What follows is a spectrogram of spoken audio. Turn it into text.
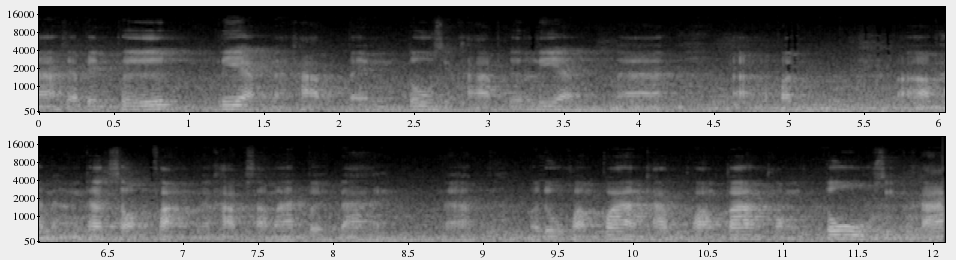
นะจะเป็นพื้นเรียบนะครับ เป็นตู้สินค้าพื้นเรียบนะผนังทั้งสองฝั่งนะครับ สามารถเปิดได้นะครับมาดูความกว้างครับ ความกว้างของตู้สินค้า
